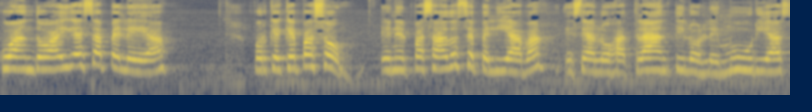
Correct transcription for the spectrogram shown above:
cuando hay esa pelea, porque ¿qué pasó? En el pasado se peleaba, o sea, los Atlantis, los Lemurias,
